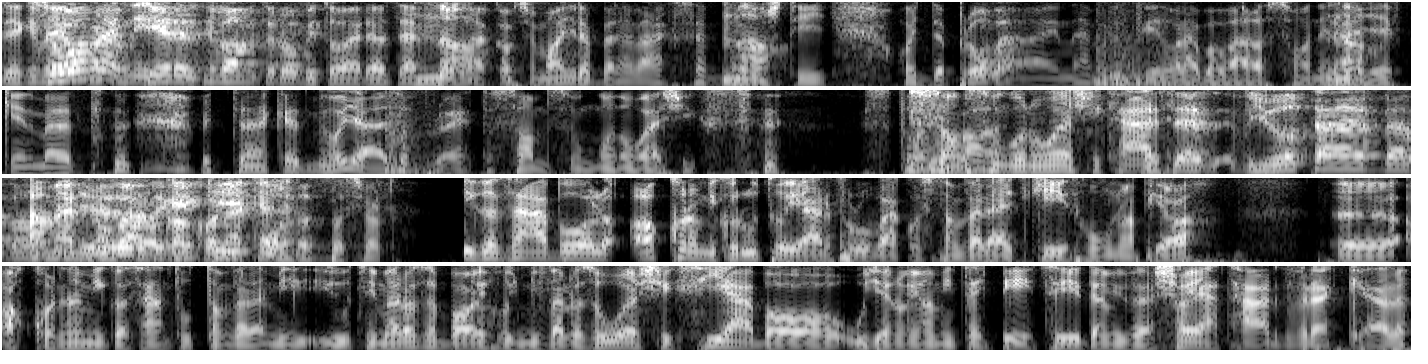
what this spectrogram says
Jó, Szóval megnéztük. kérdezni valamit a Robitól erre az Na. Apple-vel kapcsolatban, annyira belevágsz ebbe Na. most így, hogy de próbálj meg nem fél órában válaszolni rá Na. egyébként, mert hogy te neked mi, hogy áll ez a projekt a Samsungon OS X sztorival? Samsungon OS-ig, hát Ez, ez, jutottál ebben valamire? megpróbálok, de én akkor két nekem- mondatba csak. igazából akkor, amikor utoljára próbálkoztam vele egy-két hónapja, ö, akkor nem igazán tudtam vele mi jutni, mert az a baj, hogy mivel az OS X hiába ugyanolyan, mint egy PC, de mivel saját hardverekkel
